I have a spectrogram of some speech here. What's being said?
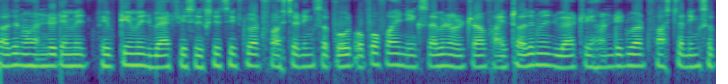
thousand one hundred M H fifty M H battery sixty six watt fast charging support Oppo find X seven ultra five thousand M H battery hundred watt fast charging support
